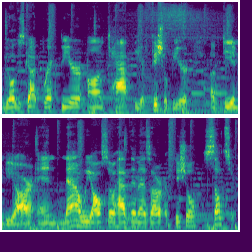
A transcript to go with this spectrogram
We always got Breck beer on tap, the official beer of DNVR, and now we also have them as our official seltzer.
